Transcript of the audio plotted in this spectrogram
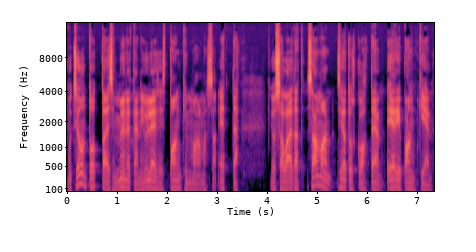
Mutta se on totta ja se myönnetään niin yleisesti pankin maailmassa, että – jos sä laitat saman sijoituskohteen eri pankkien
